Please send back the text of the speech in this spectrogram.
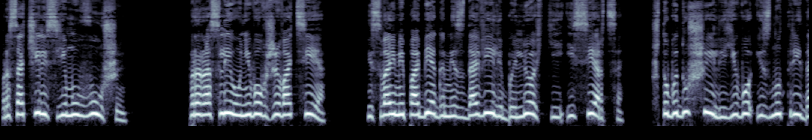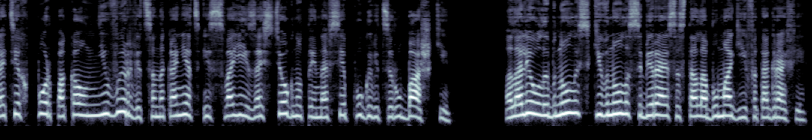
просочились ему в уши, проросли у него в животе, и своими побегами сдавили бы легкие и сердце, чтобы душили его изнутри до тех пор, пока он не вырвется, наконец, из своей застегнутой на все пуговицы рубашки. Алале улыбнулась, кивнула, собирая со стола бумаги и фотографии.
